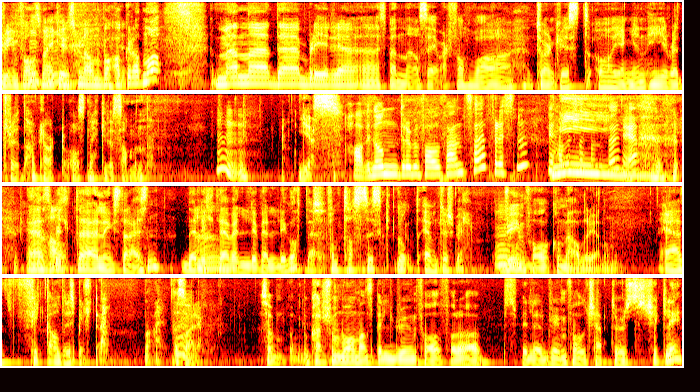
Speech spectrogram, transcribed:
Dreamfall, som jeg ikke husker navnet på akkurat nå. Men det blir spennende å se i hvert fall hva Tørnquist og gjengen i Red Thread har klart å snekre sammen. Yes. Har vi noen Drømmefall-fans her, forresten? Vi har det før, ja. Jeg spilte Lengste reisen. Det likte jeg veldig, veldig godt. Det er et fantastisk godt eventyrspill. Mm. Dreamfall kom jeg aldri gjennom. Jeg fikk aldri spilt det, Nei. dessverre. Så kanskje må man spille Dreamfall for å spille Dreamfall Chapters skikkelig?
